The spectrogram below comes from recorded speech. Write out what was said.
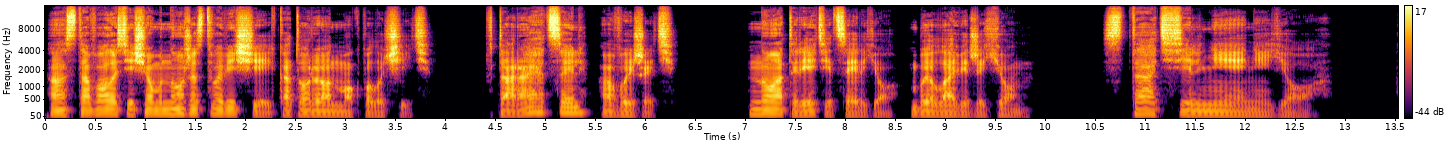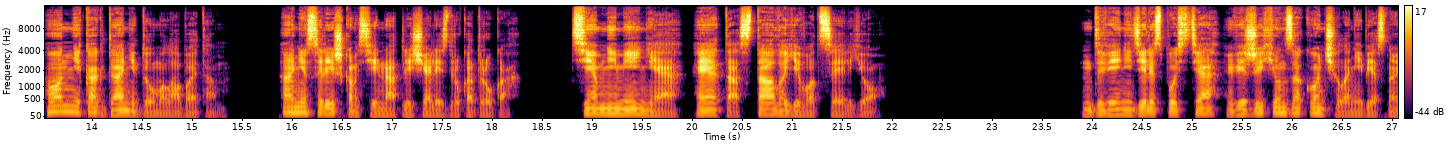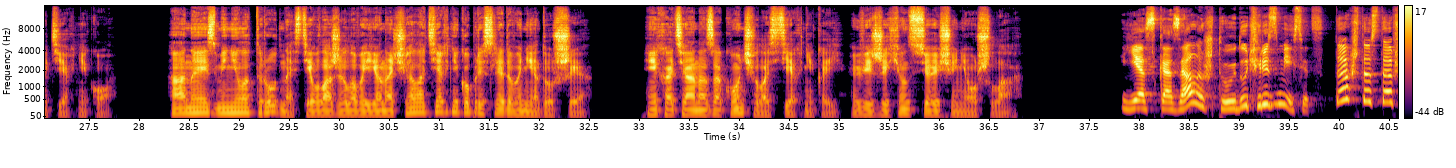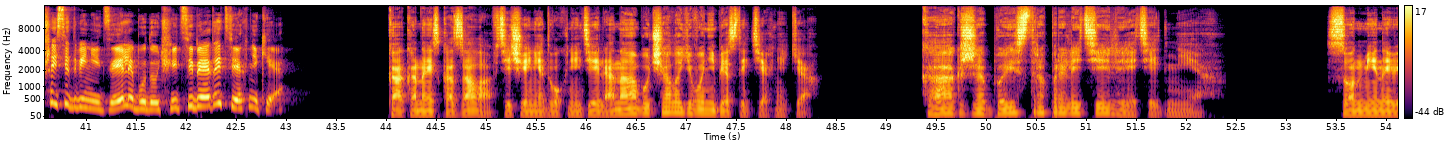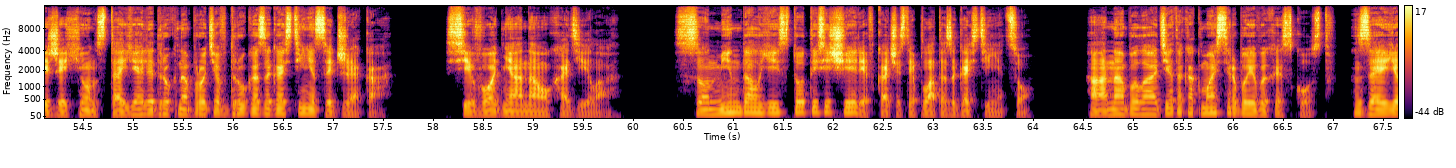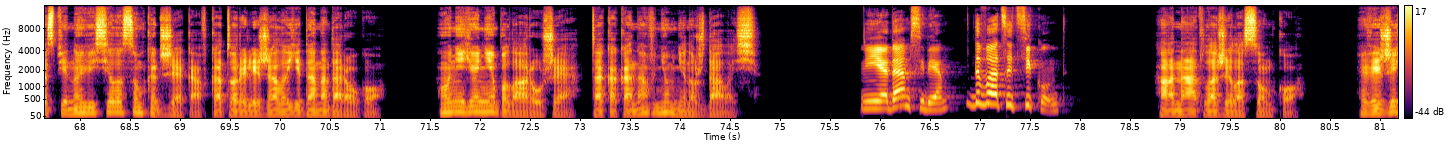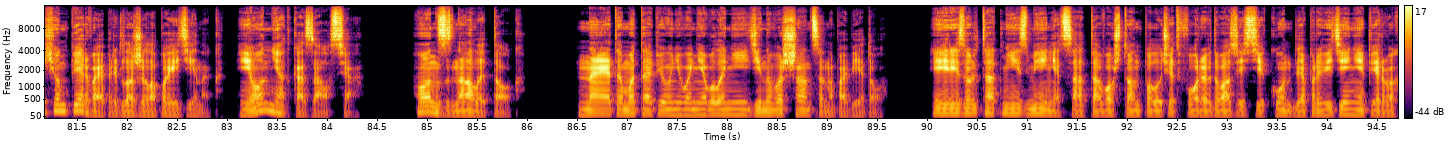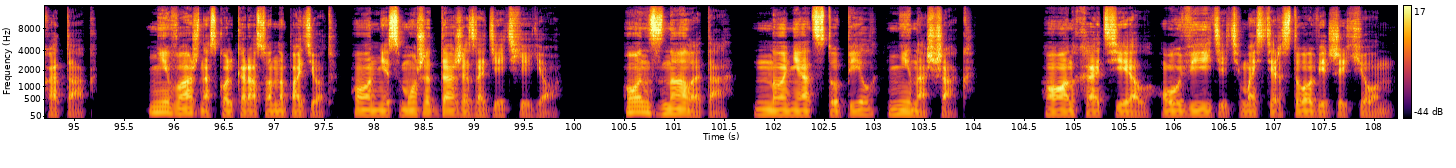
Оставалось еще множество вещей, которые он мог получить. Вторая цель – выжить. Ну а третьей целью была Виджихён. Стать сильнее неё. Он никогда не думал об этом. Они слишком сильно отличались друг от друга. Тем не менее, это стало его целью. Две недели спустя Виджихюн закончила небесную технику. Она изменила трудность и вложила в ее начало технику преследования души. И хотя она закончила с техникой, Виджихюн все еще не ушла. Я сказала, что уйду через месяц, так что оставшиеся две недели буду учить себя этой технике. Как она и сказала, в течение двух недель она обучала его небесной технике. Как же быстро пролетели эти дни. Сон Мин и Виджи Хюн стояли друг напротив друга за гостиницей Джека. Сегодня она уходила. Сон Мин дал ей 100 тысяч эри в качестве платы за гостиницу. Она была одета как мастер боевых искусств. За ее спиной висела сумка Джека, в которой лежала еда на дорогу. У нее не было оружия, так как она в нем не нуждалась. Я дам себе 20 секунд. Она отложила сумку. Ведь Жихюн первая предложила поединок, и он не отказался. Он знал итог. На этом этапе у него не было ни единого шанса на победу. И результат не изменится от того, что он получит форы в 20 секунд для проведения первых атак. Неважно, сколько раз он нападет, он не сможет даже задеть ее. Он знал это, но не отступил ни на шаг. Он хотел увидеть мастерство Виджихюн.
